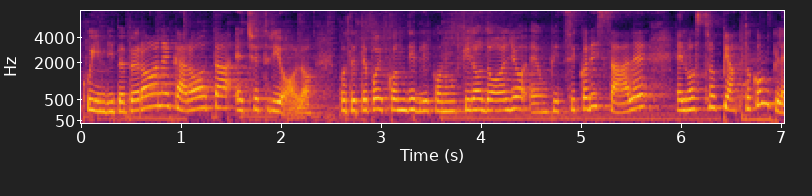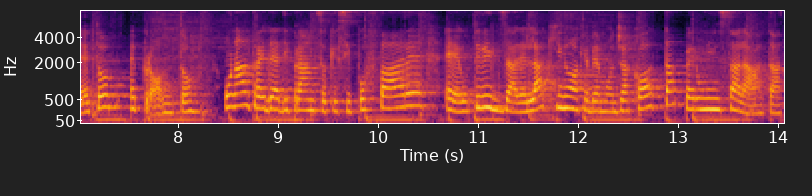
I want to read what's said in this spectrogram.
quindi peperone, carota e cetriolo. Potete poi condirli con un filo d'olio e un pizzico di sale e il vostro piatto completo è pronto. Un'altra idea di pranzo che si può fare è utilizzare la quinoa che abbiamo già cotta per un'insalata.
